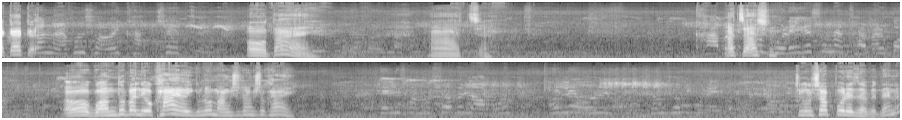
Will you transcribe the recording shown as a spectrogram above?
একা একা। ও তাই? আচ্ছা। আচ্ছা আসো পড়ে গেছে না খাবার গন্ধ পায়। ও গন্ধ পালি ও খায় ওইগুলো? মাংস টাংস খায়। চুল সব পড়ে যাবে তাই না?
